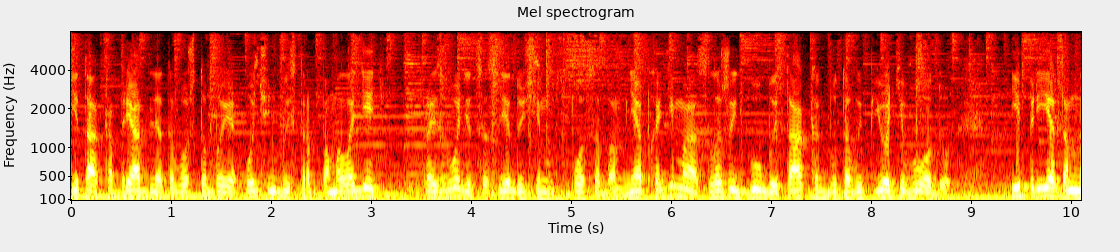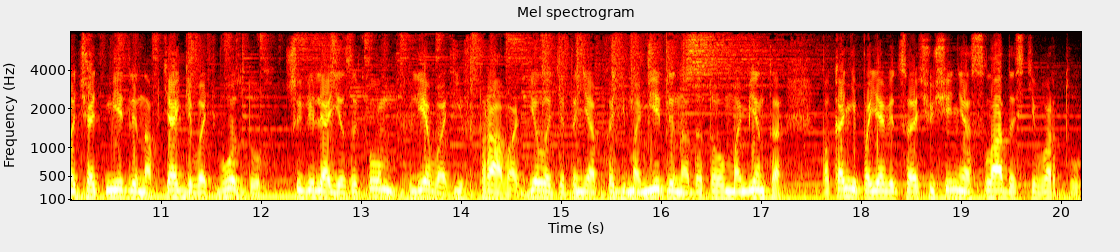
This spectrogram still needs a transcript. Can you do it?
Итак, обряд для того, чтобы очень быстро помолодеть, производится следующим способом. Необходимо сложить губы так, как будто вы пьете воду и при этом начать медленно втягивать воздух, шевеля языком влево и вправо. Делать это необходимо медленно до того момента, пока не появится ощущение сладости во рту.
